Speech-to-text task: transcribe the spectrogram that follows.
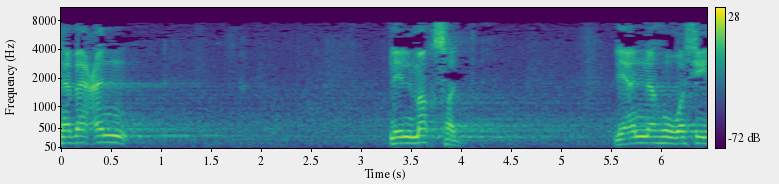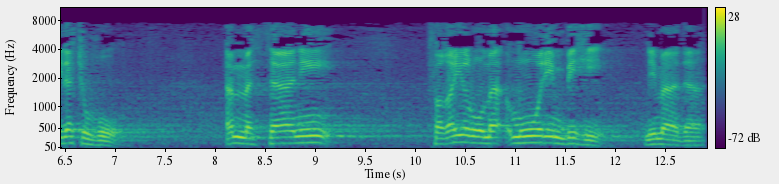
تبعا للمقصد لأنه وسيلته. أما الثاني فغير مأمور به. لماذا؟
